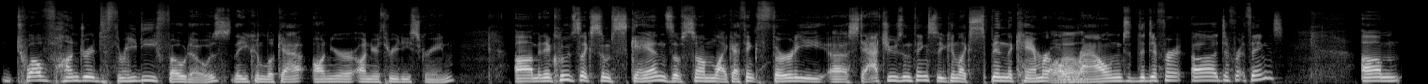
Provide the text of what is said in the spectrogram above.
1,200 3D photos that you can look at on your on your 3D screen. Um, it includes like some scans of some like I think 30 uh, statues and things, so you can like spin the camera around the different uh, different things. Um,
